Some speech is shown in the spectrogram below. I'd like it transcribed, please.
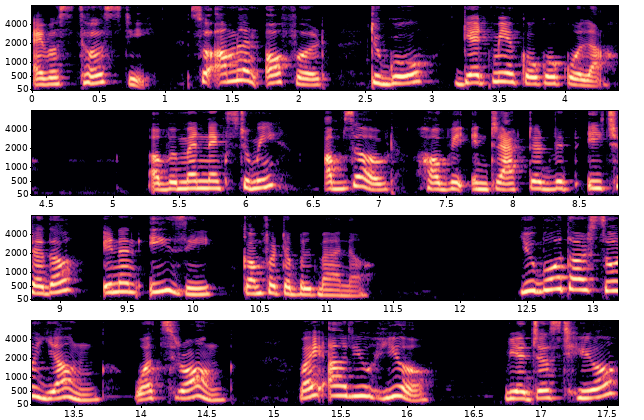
I was thirsty, so Amlan offered to go get me a Coca Cola. A woman next to me observed how we interacted with each other in an easy, comfortable manner. You both are so young. What's wrong? Why are you here? We are just here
